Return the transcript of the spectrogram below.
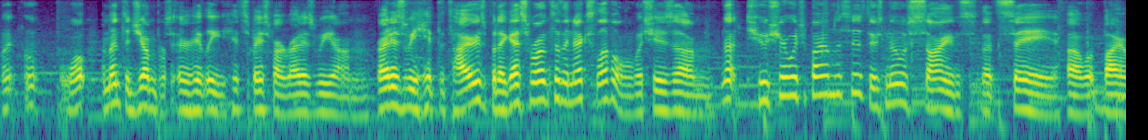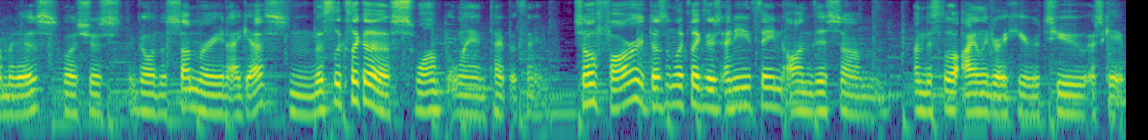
What? Oh, well, I meant to jump or hit, hit spacebar right as we um right as we hit the tires, but I guess we're on to the next level, which is um not too sure which biome this is. There's no signs that say uh, what biome it is. Let's just go in the submarine, I guess. Hmm, this looks like a swamp land type of thing. So far, it doesn't look like there's anything on this um on this little island right here to escape.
